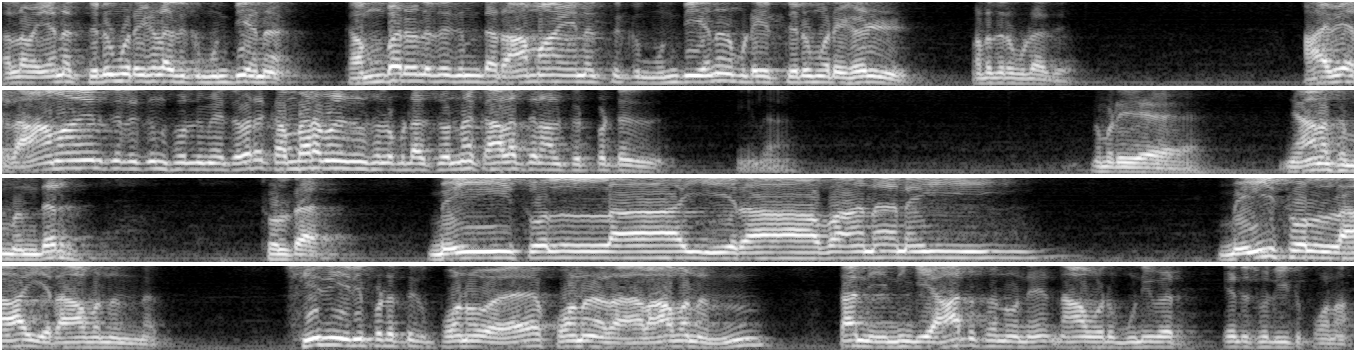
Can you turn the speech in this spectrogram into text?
அல்லவா? ஏன்னா திருமுறைகள் அதுக்கு முந்தியன. கம்பர் எழுதுகின்ற ராமாயணத்துக்கு முந்தியன நம்முடைய திருமுறைகள் மறந்துடக்கூடாது. ஆகவே ராமாயணத்தில் இருக்குன்னு சொல்லுமே தவிர கம்பராமாயணம் சொல்லப்படாது. சொன்னா காலத்தினால் பிற்பட்டது. நம்முடைய ஞானசம்பந்தர் சொல்றார் மெய் சொல்லா இராவணனை. மெய் சொல்லா இராவணன் சீதை இருப்பிடத்துக்கு போனவ போன ரா- ராவணன் தான் நீங்க யாரு சொன்னோன்னே நான் ஒரு முனிவர் என்று சொல்லிட்டு போனான்.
